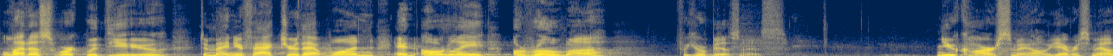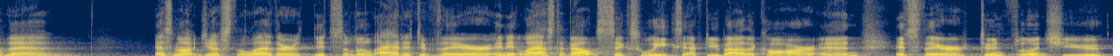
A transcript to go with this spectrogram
let us work with you to manufacture that one and only aroma for your business. New car smell. You ever smelled that? That's not just the leather, it's a little additive there, and it lasts about six weeks after you buy the car, and it's there to influence you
